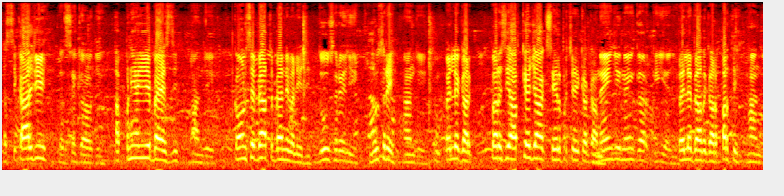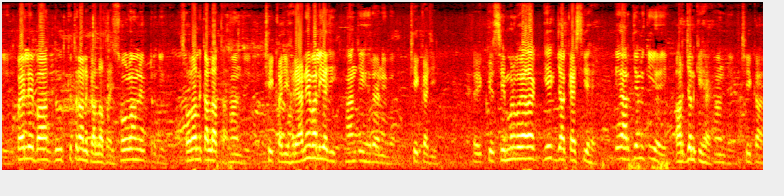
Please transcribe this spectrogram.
सत श्रीकाल जी। सत श्री अकाल जी। अपनी है ये भैंस जी? हाँ जी। कौन से ब्याह तो बहने वाली है जी? दूसरे जी। दूसरे? हाँ जी। पहले घर पर से आपके जा सेल परचेज का काम? नहीं जी नहीं घर की है जी। पहले ब्याह घर पर थी? हाँ जी। पहले बात दूध कितना निकाला था? सोलह लीटर जी। सोलह निकाला था? हाँ जी। ठीक है जी हरियाणा वाली है जी? हाँ जी हरियाणा वाली। ठीक है जी। सीमन वगैरह की जा कैसी है? ये अर्जन की है अर्जन की है? हाँ जी। ठीक है।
